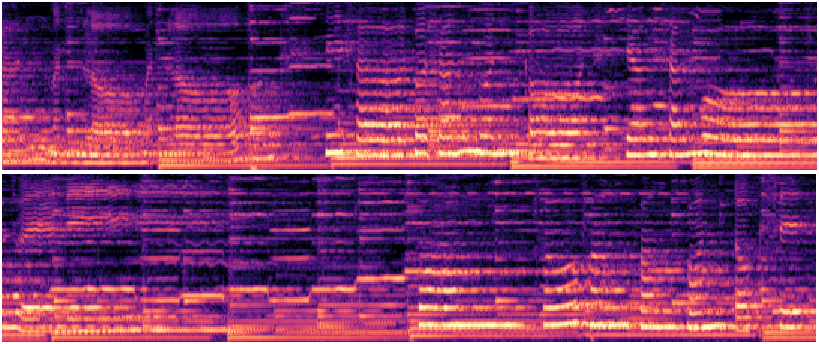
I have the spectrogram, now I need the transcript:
สันมันหลอกมันหลอกพี่ศาสตร์ว่าสันวันก่อน ยังสังวรเวดีฟังเทรฟังฟังฝนตกสิ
